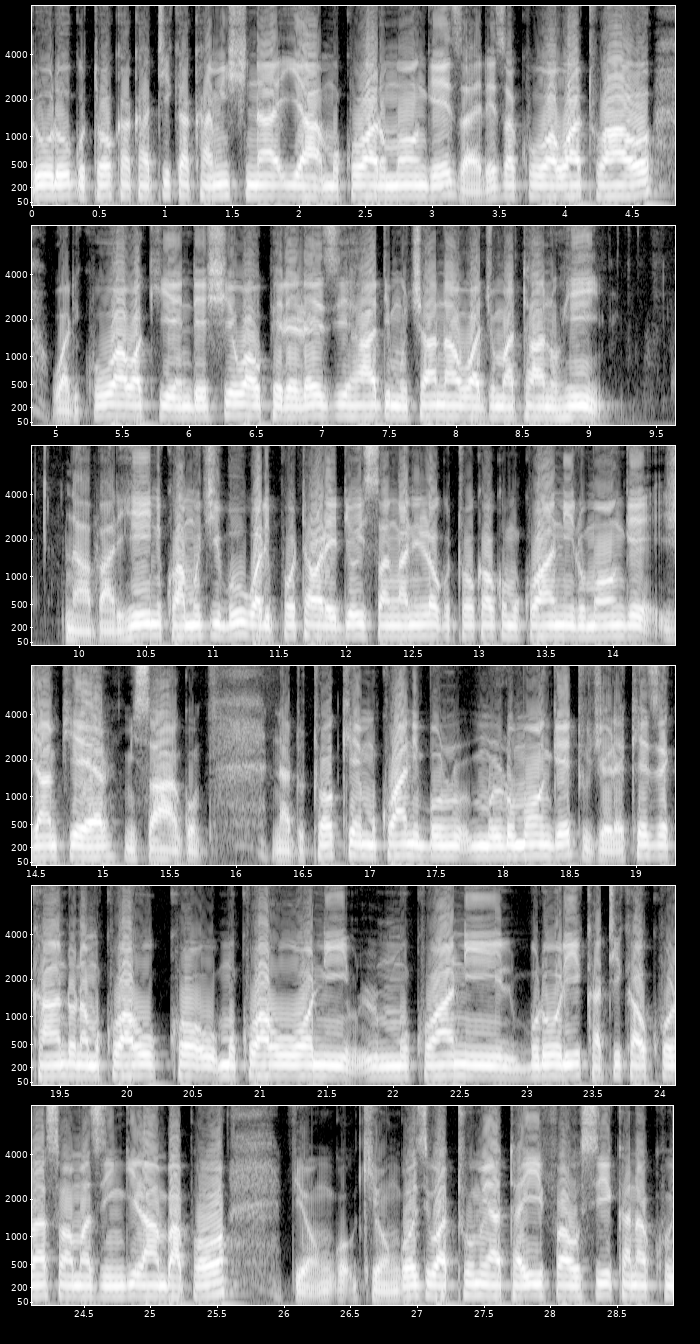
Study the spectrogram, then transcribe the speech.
Duru kutoka katika kamishna ya mkoa Rumonge zaeleza kuwa watu hao walikuwa wakiendeshewa upelelezi hadi mchana wa Jumatano hii. Na habari hii ni kwa mujibu wa ripota wa redio isanganilo kutoka huko mkwani Rumonge Jean-Pierre Misago. Na tutoke mkwani Rumonge tujelekeze kando na mkoa huko mkoa huo ni mkwani Bururi katika ukurasa wa mazingira ambapo viongo, kiongozi wa tume ya taifa husika na, ku,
